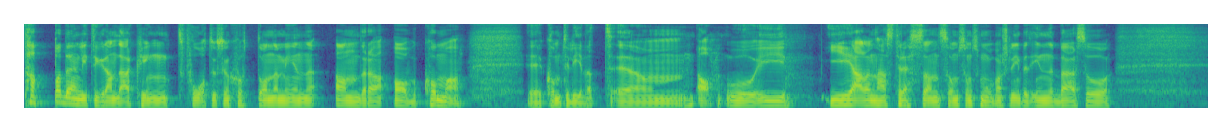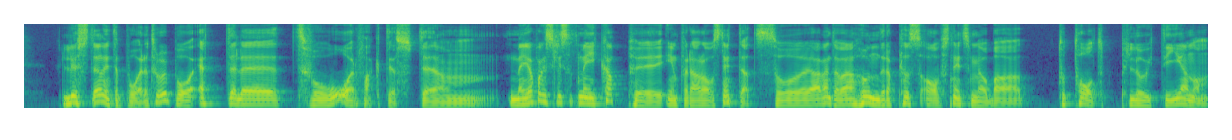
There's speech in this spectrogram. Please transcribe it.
tappade den lite grann där kring 2017 när min andra avkomma eh, kom till livet. Um, ja, och i i all den här stressen som, som småbarnslivet innebär så lyssnade jag inte på det. Jag tror på ett eller två år faktiskt. Ehm, men jag har faktiskt listat mig ikapp eh, inför det här avsnittet. Så jag vet inte, det var 100 plus avsnitt som jag bara totalt plöjt igenom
